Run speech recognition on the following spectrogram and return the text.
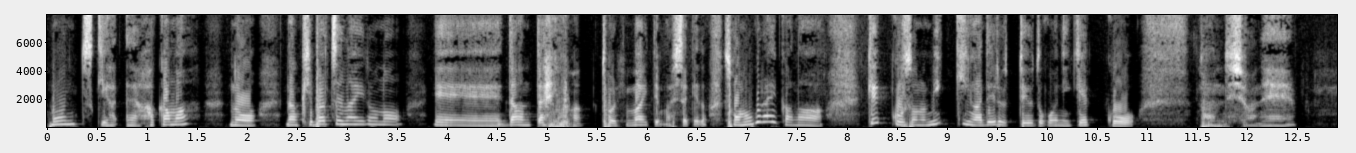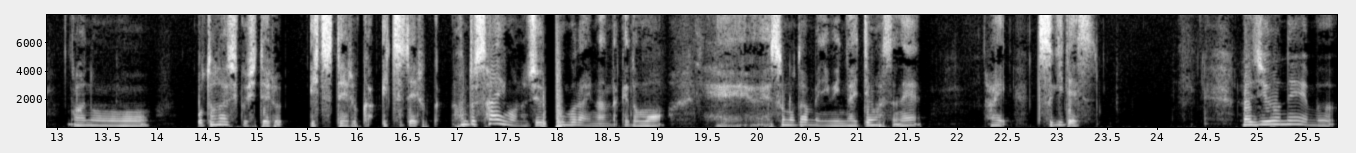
紋付き、袴の、なんか奇抜な色の、えー、団体が取り巻いてましたけど、そのぐらいかな。結構そのミッキーが出るっていうところに結構、なんでしょうね。あのー、おとなしくしてる。いつ出るか、いつ出るか。ほんと最後の10分ぐらいなんだけども、えー、そのためにみんな言ってますね。はい、次です。ラジオネーム、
